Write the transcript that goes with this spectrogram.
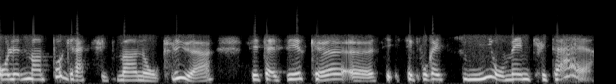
on le demande pas gratuitement non plus. Hein? C'est-à-dire que euh, c'est pour être soumis aux mêmes critères.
